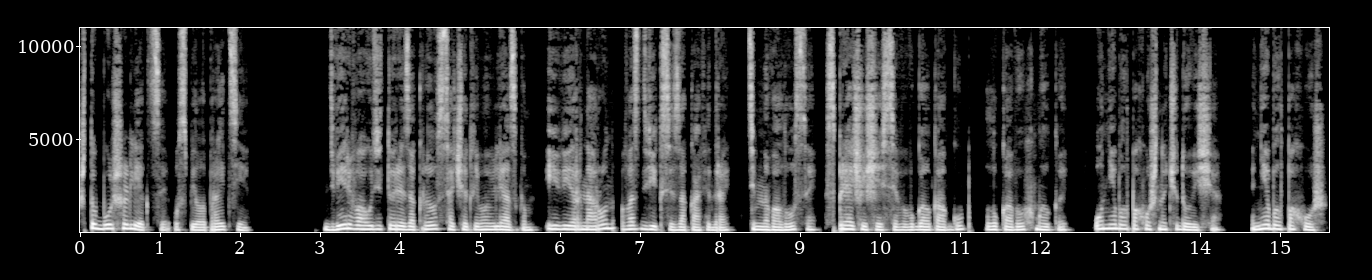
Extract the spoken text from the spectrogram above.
что больше лекции успела пройти. Дверь в аудиторию закрылась с отчетливым лязгом, и Вернарон воздвигся за кафедрой, темноволосый, спрячущийся в уголках губ лукавой ухмылкой. Он не был похож на чудовище. Не был похож,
